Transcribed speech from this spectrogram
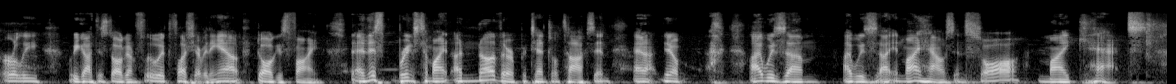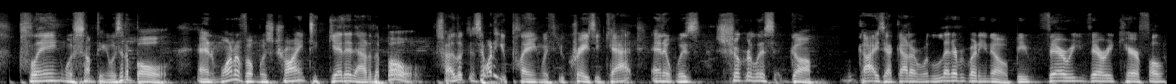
early. We got this dog on fluid, flush everything out. Dog is fine. And this brings to mind another potential toxin. And, you know, I was, um, I was uh, in my house and saw my cats playing with something. It was in a bowl, and one of them was trying to get it out of the bowl. So I looked and said, What are you playing with, you crazy cat? And it was sugarless gum guys, I got to let everybody know be very, very careful.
